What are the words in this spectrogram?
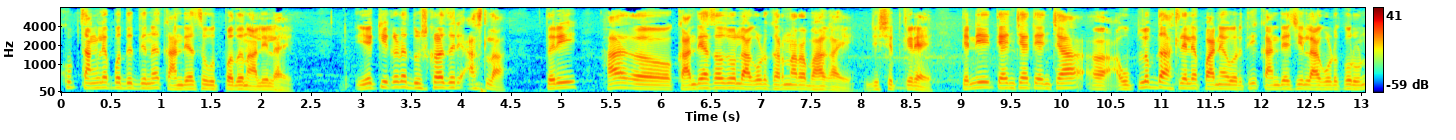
खूप चांगल्या पद्धतीनं कांद्याचं उत्पादन आलेलं आहे. एकीकडे दुष्काळ जरी असला तरी हा कांद्याचा जो लागवड करणारा भाग आहे जे शेतकरी आहे त्यांनी त्यांच्या त्यांच्या उपलब्ध असलेल्या पाण्यावरती कांद्याची लागवड करून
